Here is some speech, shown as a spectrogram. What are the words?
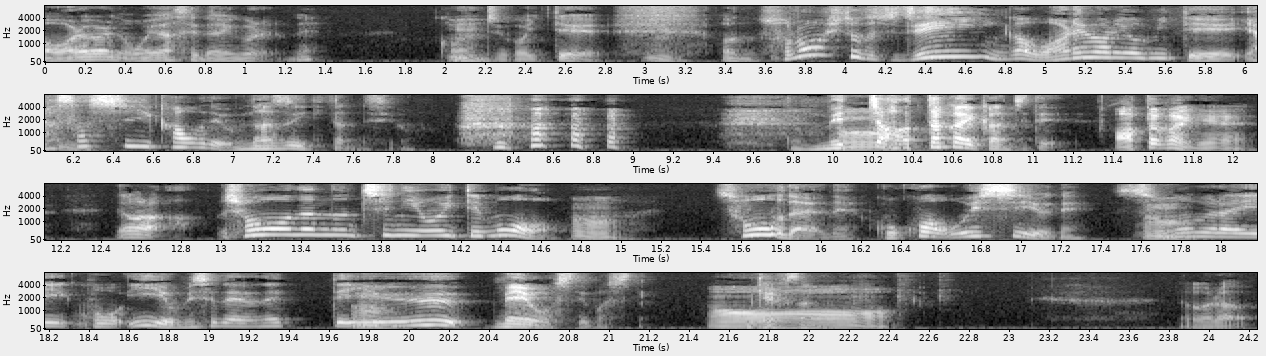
まあ我々の親世代ぐらいのね、感じがいて、あの、その人たち全員が我々を見て優しい顔でうなずいてたんですよ。めっちゃあったかい感じで。あったかいね。だから、湘南の地においても、うん。そうだよね。ここは美味しいよね。そのぐらい、こう、いいお店だよねっていう目をしてました。お客さんん。だから、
